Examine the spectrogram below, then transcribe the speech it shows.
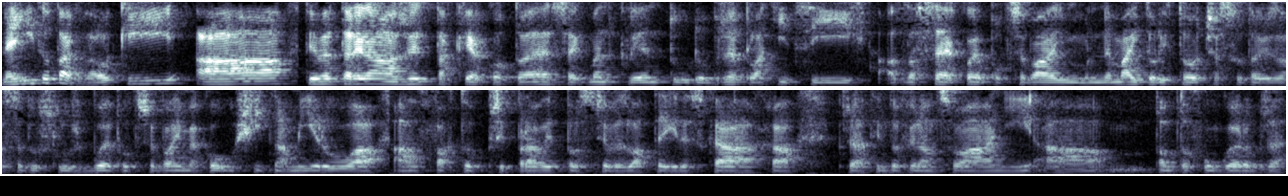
Není to tak velký a ty veterináři, tak jako to je segment klientů dobře platících a zase jako je potřeba, jim nemají tolik toho času, takže zase tu službu je potřeba jim jako ušít na míru a, a fakt to připravit prostě ve zlatých deskách a předat jim to financování a tam to funguje dobře.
